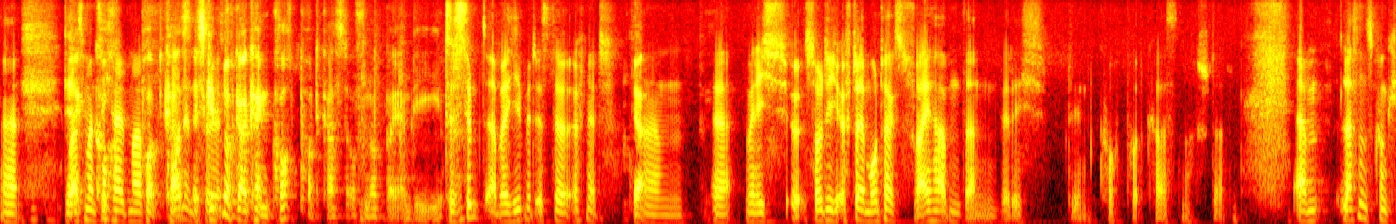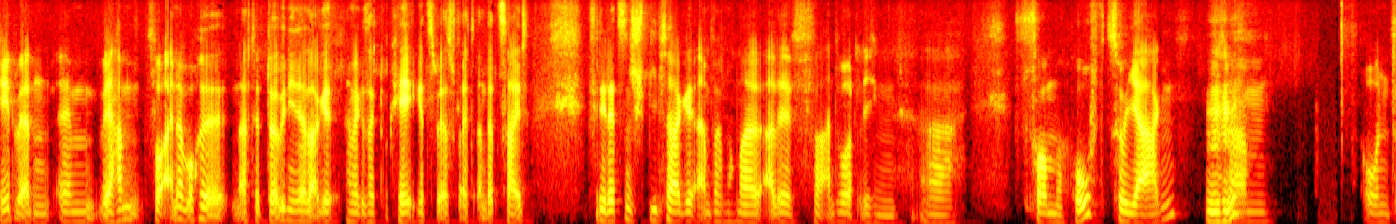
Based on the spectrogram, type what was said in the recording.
Äh, äh, was man sich halt mal vornimmt, Es gibt äh, noch gar keinen Koch-Podcast auf nordbayern.de. Das stimmt, aber hiermit ist er eröffnet. Ja. Ähm, ja, wenn ich, sollte ich öfter montags frei haben, dann werde ich den Koch-Podcast noch starten. Ähm, lass uns konkret werden. Ähm, wir haben vor einer Woche nach der Derby-Niederlage haben wir gesagt, okay, jetzt wäre es vielleicht an der Zeit, für die letzten Spieltage einfach nochmal alle Verantwortlichen äh, vom Hof zu jagen Mhm. ähm, und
